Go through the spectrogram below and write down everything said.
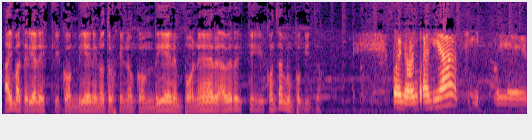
¿Hay materiales que convienen, otros que no convienen poner? A ver, ¿qué- contame un poquito. Bueno, en realidad sí. eh,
